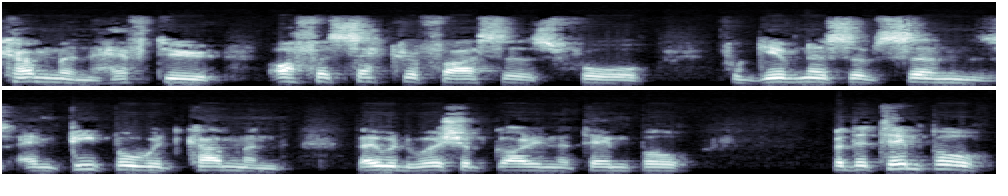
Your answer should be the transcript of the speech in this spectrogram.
come and have to offer sacrifices for forgiveness of sins, and people would come and they would worship God in the temple. But the temple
